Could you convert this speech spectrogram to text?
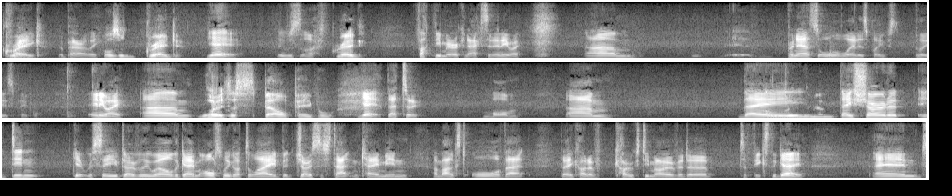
Craig, Greg. apparently. Also, Greg. Yeah. It was. Uh, Greg? fuck the American accent anyway. Um, pronounce all the letters, please, please, people. Anyway, um, Learn to spell, people. yeah, that too. Mom. Um, they Aluminum. they showed it. It didn't get received overly well. The game ultimately got delayed, but Joseph Staten came in amongst all of that. They kind of coaxed him over to to fix the game, and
